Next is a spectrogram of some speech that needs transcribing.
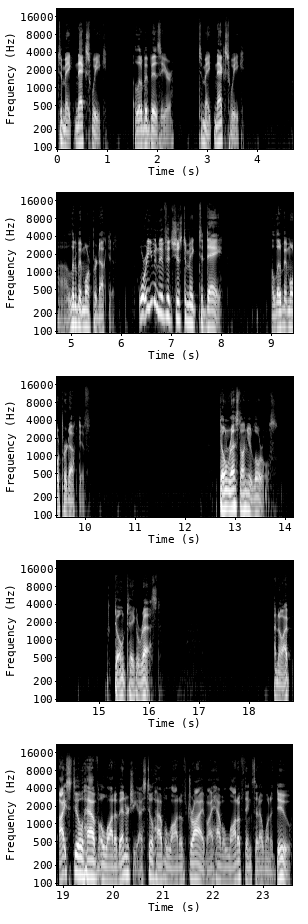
to make next week a little bit busier, to make next week uh, a little bit more productive, or even if it's just to make today a little bit more productive. Don't rest on your laurels. Don't take a rest. I know I, I still have a lot of energy. I still have a lot of drive. I have a lot of things that I want to do,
